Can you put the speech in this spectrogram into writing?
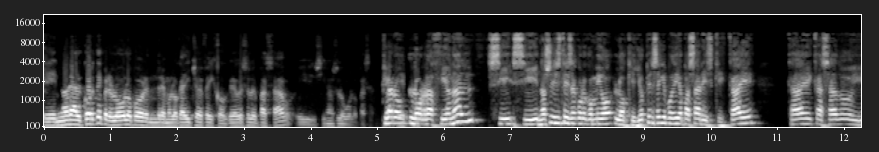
Eh, no era el corte, pero luego lo pondremos, lo que ha dicho de Feijóo. Creo que se lo he pasado y si no, se lo vuelvo a pasar. Claro, Eh, lo racional, si, si, no sé si estáis de acuerdo conmigo, lo que yo pensé que podía pasar es que cae, cae Casado y,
